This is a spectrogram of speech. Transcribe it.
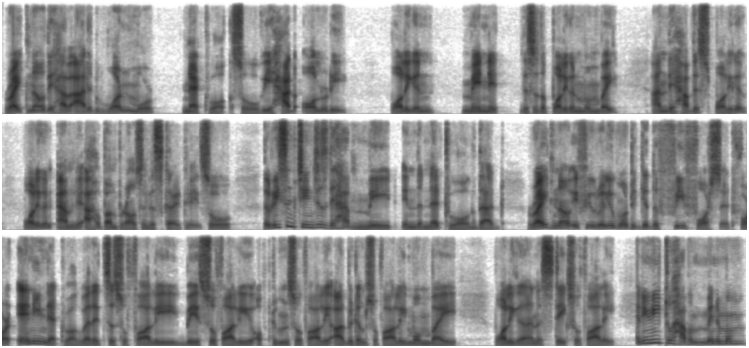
right now they have added one more network. So we had already Polygon mainnet. This is the Polygon Mumbai and they have this Polygon, Polygon Amli. I hope I'm pronouncing this correctly. So the recent changes they have made in the network that right now, if you really want to get the free faucet for any network, whether it's a Sepolia, Base Sepolia, Optimum Sepolia, Arbitrum Sepolia, Mumbai, Polygon, Stake Sepolia, and you need to have a minimum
